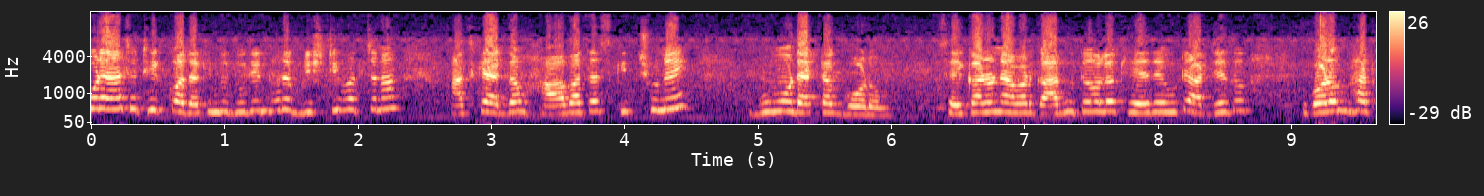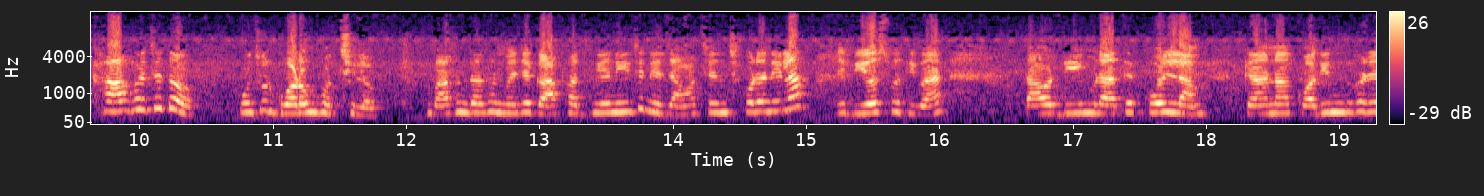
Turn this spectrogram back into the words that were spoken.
করে আছে ঠিক কথা কিন্তু দুদিন ধরে বৃষ্টি হচ্ছে না, আজকে একদম হাওয়া বাতাস কিচ্ছু নেই, গুমোট একটা গরম। সেই কারণে আবার গা ধুতে হলো, খেয়ে দিয়ে উঠে, আর যেহেতু গরম ভাত খাওয়া হয়েছে তো, প্রচুর গরম হচ্ছিল। বাসন টাসন মেজে গা ফা ধুয়ে নিয়েছি, নিয়ে জামা চেঞ্জ করে নিলাম। যে বৃহস্পতিবার, তাও ডিম রাতে করলাম, কেননা কদিন ধরে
